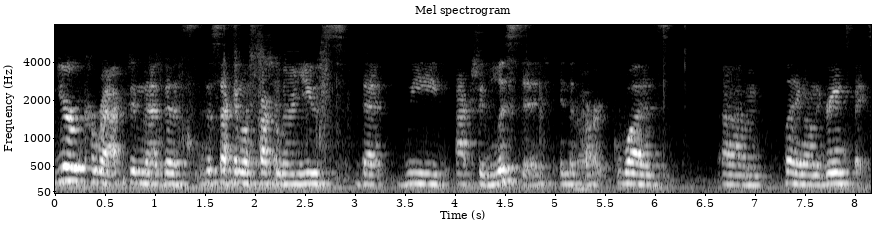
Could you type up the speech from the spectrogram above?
you're correct in that this, the second most popular use that we actually listed in the park was, um, playing on the green space.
